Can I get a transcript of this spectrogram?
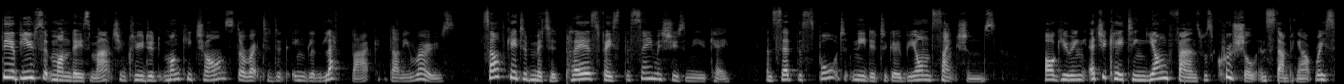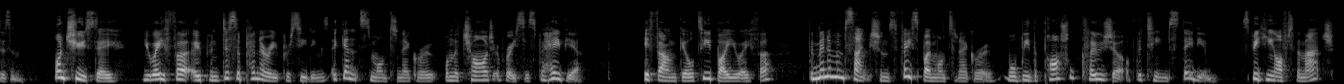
The abuse at Monday's match included monkey chants directed at England left back Danny Rose. Southgate admitted players faced the same issues in the UK and said the sport needed to go beyond sanctions, arguing educating young fans was crucial in stamping out racism. On Tuesday, UEFA opened disciplinary proceedings against Montenegro on the charge of racist behaviour. If found guilty by UEFA, the minimum sanctions faced by Montenegro will be the partial closure of the team's stadium. Speaking after the match,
